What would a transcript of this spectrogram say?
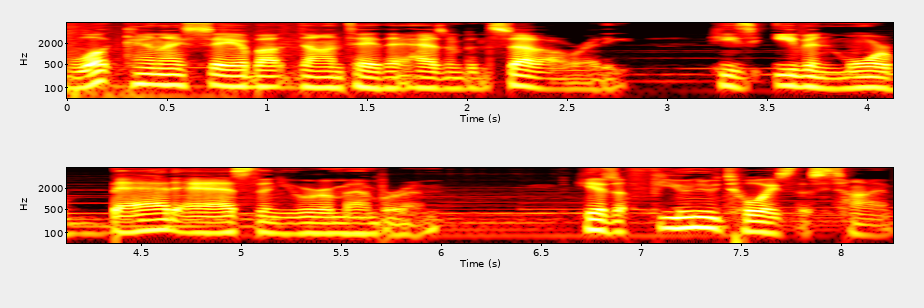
What can I say about Dante that hasn't been said already? He's even more badass than you remember him. He has a few new toys this time,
